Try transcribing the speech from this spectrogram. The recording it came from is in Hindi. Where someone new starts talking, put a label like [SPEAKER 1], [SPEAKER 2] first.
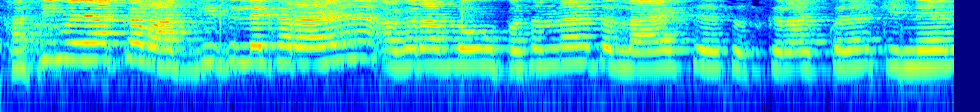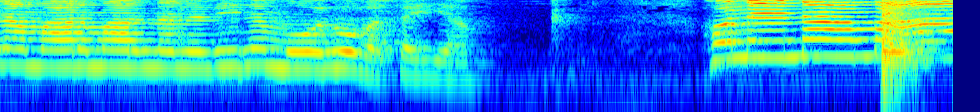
[SPEAKER 1] हँसी मज़ाक का बात गीत लेकर आए हैं। अगर आप लोगों को पसंद आए तो लाइक शेयर सब्सक्राइब करें। कि नैना मार मार नदी ने मोर हो बताइया हो नैना मार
